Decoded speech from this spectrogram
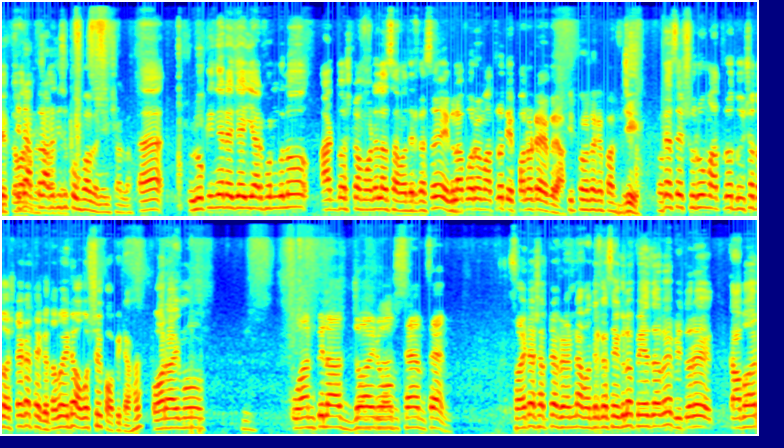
দেখতে এটা আপনার আরও কিছু কম পাবেন ইনশাল্লাহ। লুকিং এর এই যে ইয়ারফোনগুলো আট দশটা মডেল আছে আমাদের কাছে এগুলা পড়বে মাত্র তেপ্পান্ন টাকা করে। তিপ্পান্ন টাকা পার জি। ঠিক আছে শুরু মাত্র দুইশো দশ টাকা থেকে তবে এটা অবশ্যই কপিটা হ্যাঁ? অরাইমো ওয়ান প্লাস জয়রম স্যামসাং ছয়টা সাতটা ব্র্যান্ড আমাদের কাছে এগুলো পেয়ে যাবে। ভিতরে কাভার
